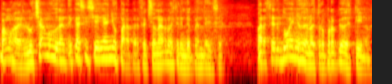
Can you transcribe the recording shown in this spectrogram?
vamos a ver, luchamos durante casi 100 años para perfeccionar nuestra independencia, para ser dueños de nuestro propio destino.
